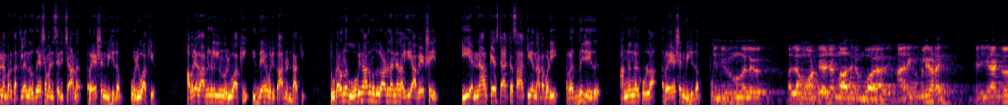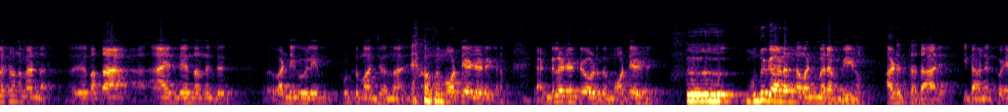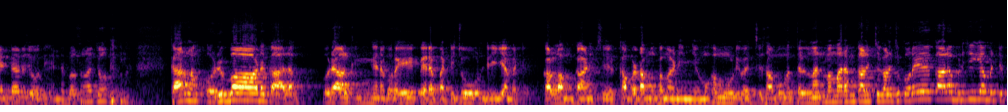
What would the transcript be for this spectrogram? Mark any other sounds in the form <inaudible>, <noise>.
ജില്ലാ number കത്തിലെ നിർദ്ദേശമനുസരിച്ചാണ് ration വിഹിതം ഒഴിവാക്കിയത്. അവരെ കാർഡുകളിൽ നിന്ന് ഒഴിവാക്കി ഇദ്ദേഹം ഒരു കാർഡ് ഉണ്ടാക്കി. തുടർന്ന് ഗോപിനാഥ് മുതുകാട് തന്നെ നൽകിയ അപേക്ഷയിൽ ഈ എൻ ആർ കെ സ്റ്റാറ്റസ് ആക്കിയ നടപടി റദ്ദ് ചെയ്ത് അംഗങ്ങൾക്കുള്ള റേഷൻ വിഹിതം മുതൽ വല്ല മോട്ടിവേഷൻ ക്ലാസ്സിനും പോയാൽ ആരെങ്കിലും വിളിയടേ? എനിക്ക് രണ്ട് ലക്ഷം ഒന്നും വേണ്ട. ഒരു പത്തായിരം രൂപയും തന്നിട്ട് വണ്ടി കൂലിയും ഫുഡും വാങ്ങിച്ചു തന്നാൽ ഞാൻ ഒന്ന് മോട്ടിവേഷൻ എടുക്കാം. രണ്ട് ലക്ഷം രൂപ കൊടുത്ത് മോട്ടിവേഷൻ. മുതുകാടെന്ന വൻമരം വീണു. അടുത്തതാര് ഇതാണ് ഇപ്പോൾ എന്റെ ഒരു ചോദ്യം. എന്റെ പേഴ്സണൽ ചോദ്യം. കാരണം ഒരുപാട് കാലം ഒരാൾക്ക് ഇങ്ങനെ കുറേ പേരെ പറ്റിച്ചുകൊണ്ടിരിക്കാൻ പറ്റും. കള്ളം കാണിച്ച് കപട മുഖമണിഞ്ഞ് മുഖം മൂടി വെച്ച് സമൂഹത്തിൽ നന്മ മരം കളിച്ച് കളിച്ച് കുറേ കാലം പിടിച്ചിരിക്കാൻ പറ്റും.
